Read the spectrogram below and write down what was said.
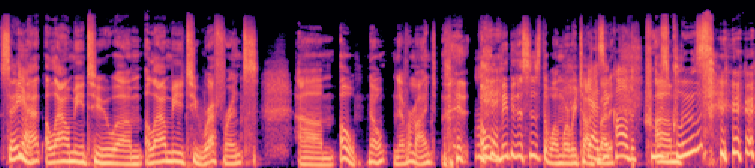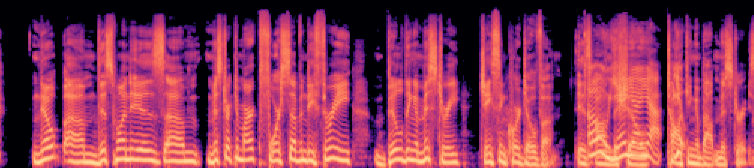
Saying Yeah. that, allow me to um, allow me to reference. Um, oh no, never mind. oh, maybe this is the one where we talked Yeah, is about it, it. called Who's Um, Clues? Nope. Um, this one is um, Misdirected Mark 473, Building a Mystery. Jason Cordova is Oh, on the yeah, show yeah, yeah. talking about mysteries.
